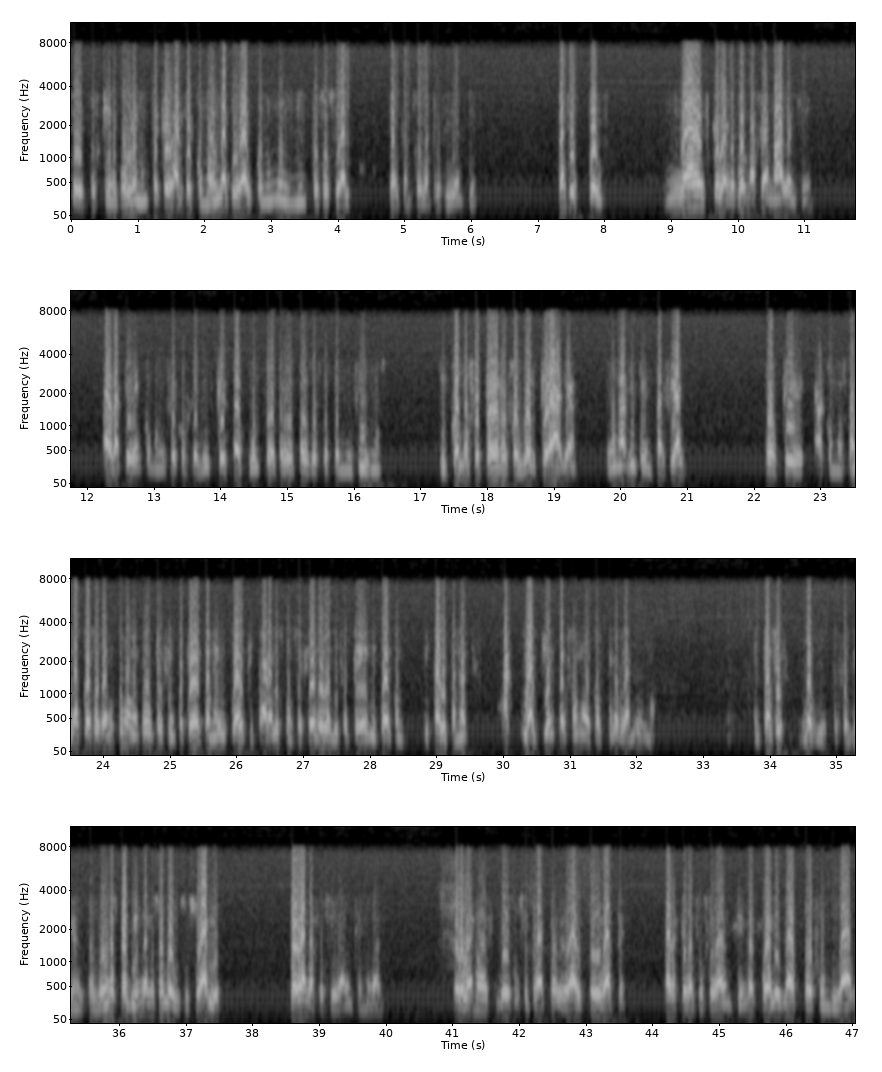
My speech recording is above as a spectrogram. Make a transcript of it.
que pues quiere obviamente quedarse como es natural con un movimiento social que alcanzó la presidencia. Entonces, pues, no es que la reforma sea mala en sí, habrá que ver, como dice Jorge Luis, qué está oculto detrás de todos estos tecnicismos y cómo se puede resolver que haya un árbitro imparcial. Porque a como están las cosas en estos momentos, el presidente puede poner y puede quitar a los consejeros del IFETEL y puede quitar y poner a cualquier persona de cualquier organismo. Entonces, los que tendremos perdiendo no solo los usuarios, toda la sociedad en general. Pero bueno, de eso se trata, de dar este debate para que la sociedad entienda cuál es la profundidad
